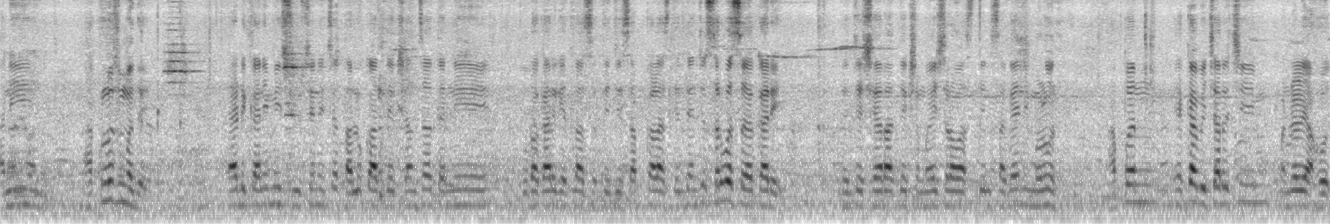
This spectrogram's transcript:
आणि अकलूजमध्ये या ठिकाणी मी शिवसेनेच्या तालुका अध्यक्षांचा त्यांनी पुढाकार घेतला सत्यजी सपकाळ असतील त्यांचे सर्व सहकारी त्यांचे शहराध्यक्ष महेशराव असतील सगळ्यांनी मिळून आपण एका विचाराची मंडळी आहोत.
